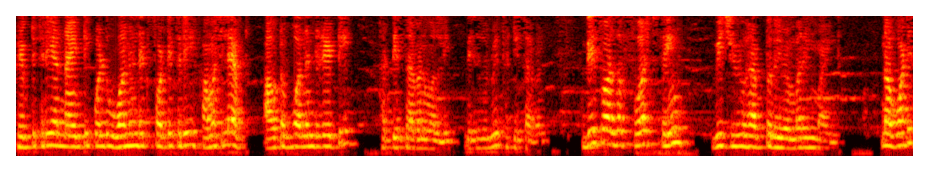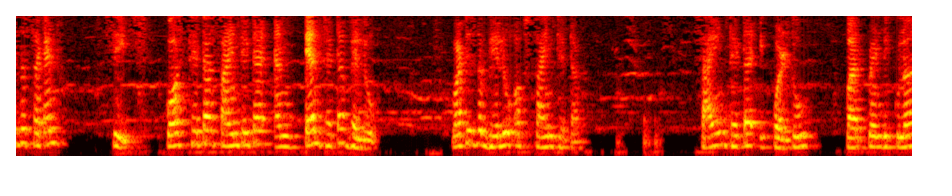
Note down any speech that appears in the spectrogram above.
53 and 90 equal to 143 how much left? Out of 180 37 only. This will be 37 this was the first thing which you have to remember in mind. Now what is the second? See cos theta sin theta and tan theta value. What is the value of sin theta? Sin theta equal to perpendicular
